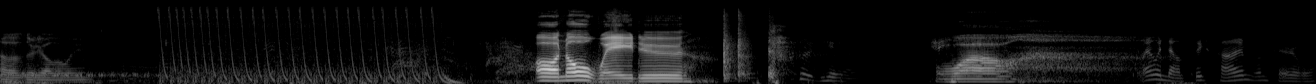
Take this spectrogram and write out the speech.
Oh, that was dirty all the way. Oh no way, dude. Damn. Wow. I went down six times. I'm terrible.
